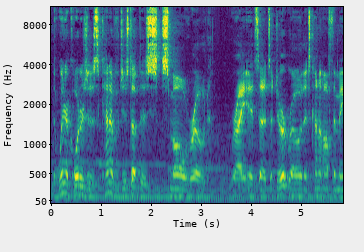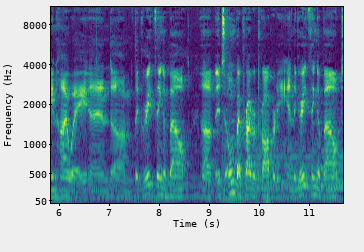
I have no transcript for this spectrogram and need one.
the winter quarters is kind of just up this small road. Right, it's a, it's a dirt road that's kind of off the main highway, and um, the great thing about um, it's owned by private property, and the great thing about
